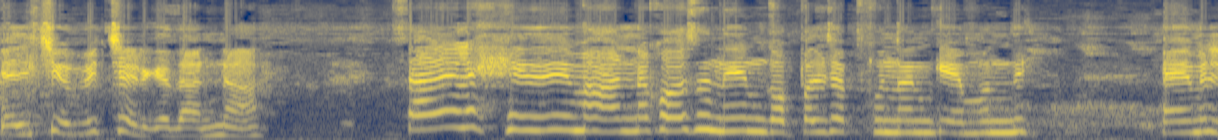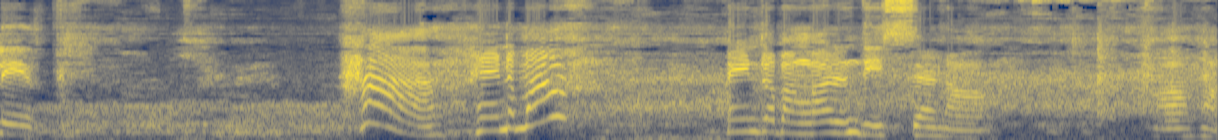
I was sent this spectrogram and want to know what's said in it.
వెళ్ళి చూపించాడు కదా అన్న. సరేలే ఇది మా అన్న కోసం నేను గొప్పలు చెప్పుకున్నానికి ఏముంది? ఏమి లేదు. హా, ఏంటమ్మా? మీ ఇంట్లో బంగారం తీస్తానా? ఆహా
